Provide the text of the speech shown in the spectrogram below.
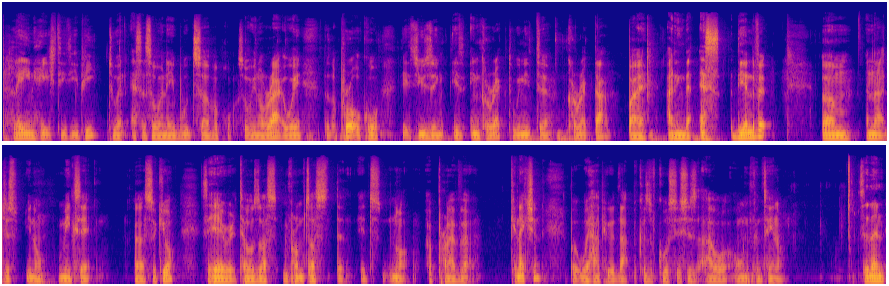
plain HTTP to an SSL enabled server port. So we know right away that the protocol that it's using is incorrect. We need to correct that by adding the S at the end of it. Um, and that just, you know, makes it uh, secure. So here it tells us and prompts us that it's not a private connection, but we're happy with that because of course this is our own container. So then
